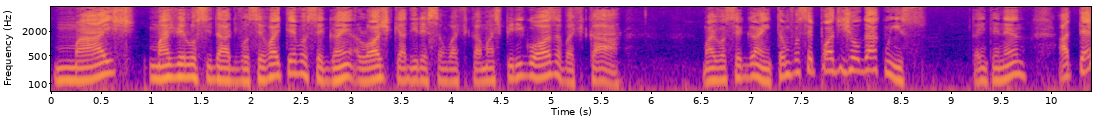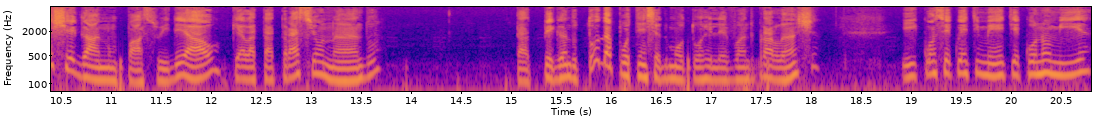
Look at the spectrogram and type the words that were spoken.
mais, mais velocidade você vai ter, você ganha. Lógico que a direção vai ficar mais perigosa, vai ficar. Mas você ganha. Então você pode jogar com isso. Tá entendendo? Até chegar num passo ideal, que ela tá tracionando, tá pegando toda a potência do motor e levando para a lancha e consequentemente economia,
